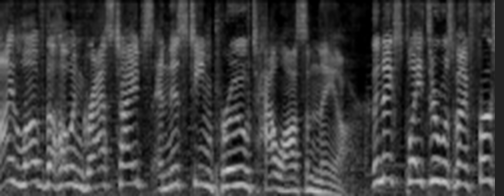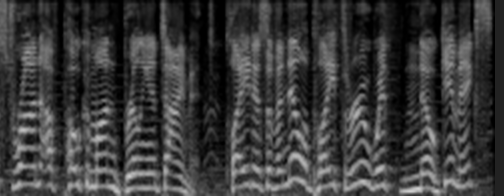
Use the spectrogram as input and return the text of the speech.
I love the Hoenn grass types, and this team proved how awesome they are. The next playthrough was my first run of Pokemon Brilliant Diamond. Played as a vanilla playthrough with no gimmicks,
